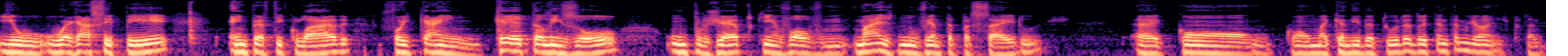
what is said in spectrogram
E o, o HCP, em particular, foi quem catalisou um projeto que envolve mais de 90 parceiros uh, com, com uma candidatura de 80 milhões. Portanto,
